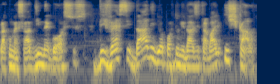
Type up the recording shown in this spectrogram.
para começar, de negócios, diversidade de oportunidades de trabalho e escala.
